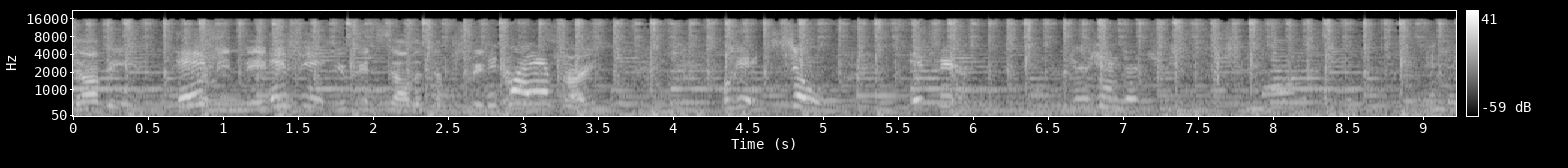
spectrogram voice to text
Dubby. I mean, maybe if it- you could sell this at the street Be fair. quiet, Sorry. okay, so if it, your hands are too small and the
